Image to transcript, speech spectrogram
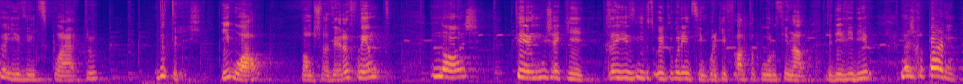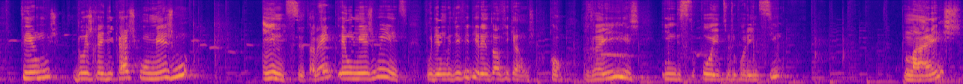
raiz índice 4 de 3. Igual, vamos fazer a frente, nós temos aqui raiz índice 8 de 45, aqui falta pôr o sinal de dividir, mas reparem, temos dois radicais com o mesmo índice, está bem? Tem o mesmo índice. Podemos dividir, então ficamos com raiz índice 8 de 45 mais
